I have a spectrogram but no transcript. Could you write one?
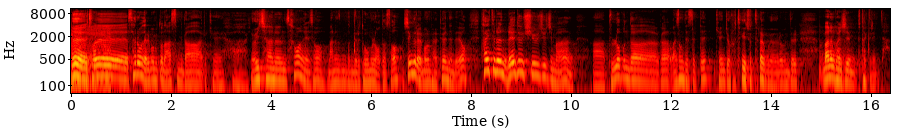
네, 저의 새로운 앨범이 또 나왔습니다. 이렇게 아, 여의치 않은 상황에서 많은 분들의 도움을 얻어서 싱글 앨범을 발표했는데요. 타이틀은 레드 슈즈지만 아, 불러본다가 완성됐을 때 개인적으로 되게 좋더라고요. 여러분들 많은 관심 부탁드립니다.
